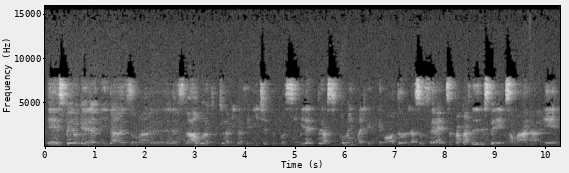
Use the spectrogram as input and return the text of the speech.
e spero che la vita, insomma, eh, auguro a tutti una vita felice il più possibile, però siccome in qualche modo la sofferenza fa parte dell'esperienza umana e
